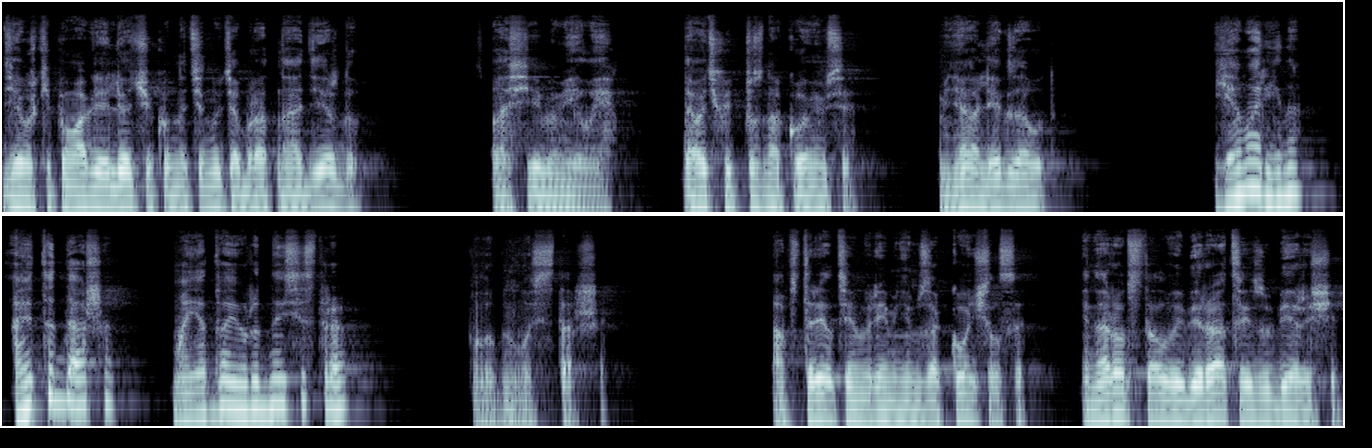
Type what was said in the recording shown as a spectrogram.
Девушки помогли летчику натянуть обратно одежду. «Спасибо, милые. Давайте хоть познакомимся. Меня Олег зовут». «Я Марина, а это Даша», моя двоюродная сестра», — улыбнулась старшая. Обстрел тем временем закончился, и народ стал выбираться из убежища.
